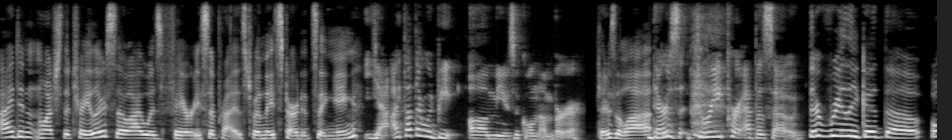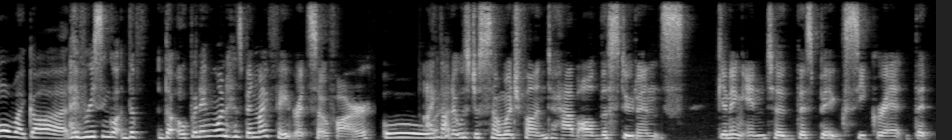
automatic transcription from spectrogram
I didn't watch the trailer, so I was very surprised when they started singing. yeah, I thought there would be a musical number. There's a lot. There's three per episode. They're really good, though. Oh my god. Every single the the opening one has been my favorite so far. oh, I thought it was just so much fun to have all the students getting into this big secret that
